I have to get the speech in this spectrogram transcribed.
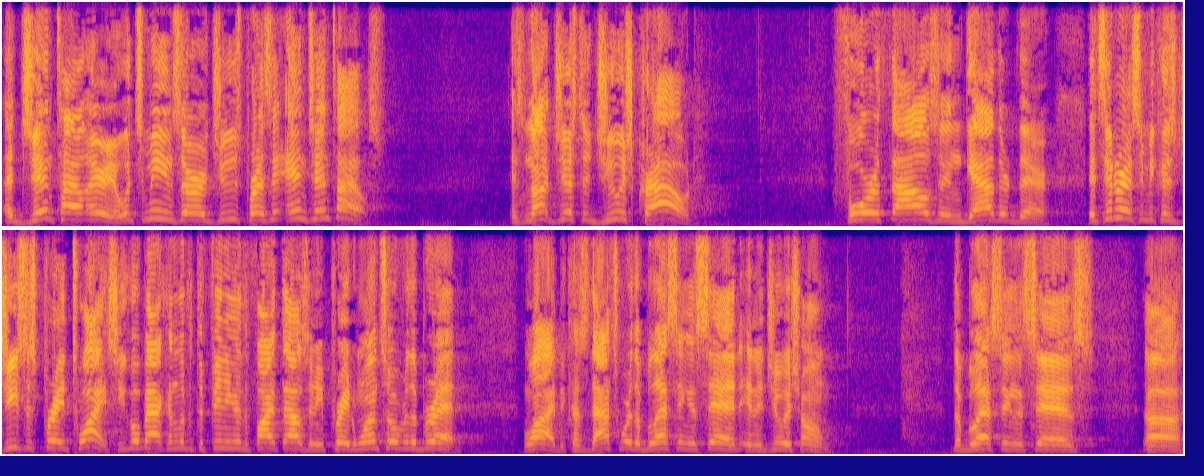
a Gentile area, which means there are Jews present and Gentiles. It's not just a Jewish crowd. 4,000 gathered there. It's interesting because Jesus prayed twice. You go back and look at the feeding of the 5,000. He prayed once over the bread. Why? Because that's where the blessing is said in a Jewish home. The blessing that says, uh,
